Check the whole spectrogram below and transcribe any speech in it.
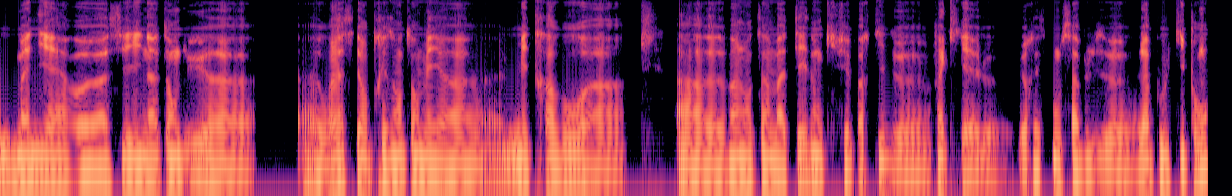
manière assez inattendue. voilà, c'était en présentant mes mes travaux à à Valentin Maté, donc qui fait partie de, enfin qui est le, responsable de la poule qui pond.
